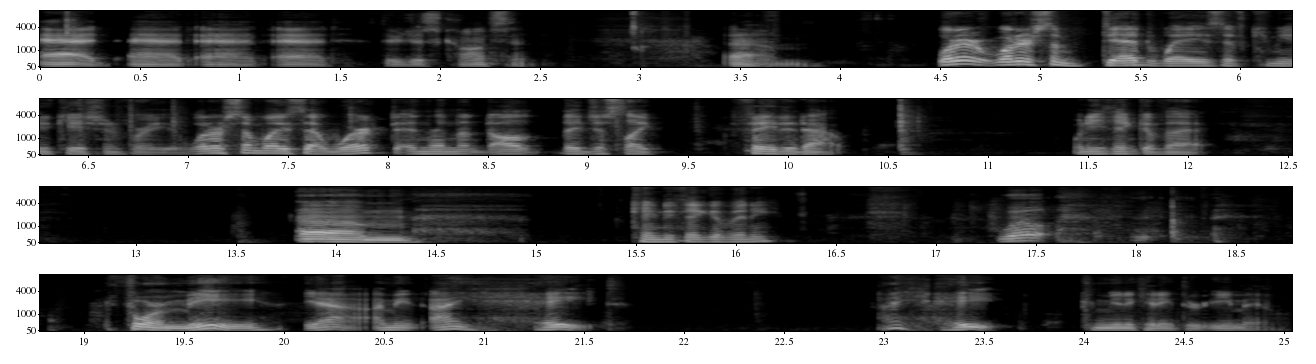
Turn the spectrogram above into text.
ad, add, add, add. They're just constant. Um, What are what are some dead ways of communication for you? What are some ways that worked and then all they just like faded out? When you think of that, um, can you think of any? well, for me, yeah. I mean, I hate, I hate communicating through email.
